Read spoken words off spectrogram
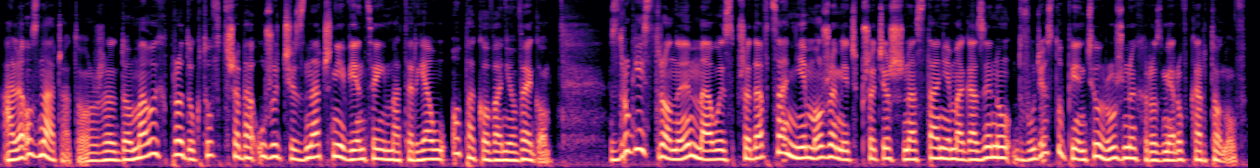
ale oznacza to, że do małych produktów trzeba użyć znacznie więcej materiału opakowaniowego. Z drugiej strony mały sprzedawca nie może mieć przecież na stanie magazynu 25 różnych rozmiarów kartonów.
